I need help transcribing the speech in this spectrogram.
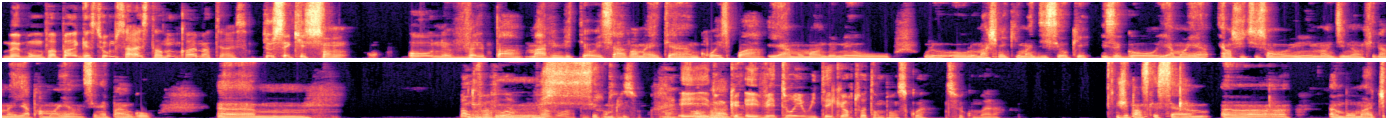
mais bon, on va pas à Gastelum, ça reste un nom quand même intéressant. Tous ceux qui sont hauts ne veulent pas Marvin Vittori, ça a vraiment été un gros espoir. Il y a un moment donné où, où, le, où le, matchmaking m'a dit c'est ok, it's a go, il y a moyen. Et ensuite ils sont revenus, ils m'ont dit non, finalement il n'y a pas moyen, ce n'est pas un go. Euh, on va voir, on va voir. C'est compliqué. et, donc, et Vettori Whitaker, toi, t'en penses quoi de ce combat-là? Je pense que c'est un, un, bon match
